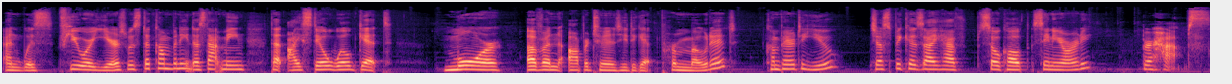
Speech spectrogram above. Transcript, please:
and with fewer years with the company, does that mean that I still will get more of an opportunity to get promoted compared to you just because I have so called seniority? perhaps.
